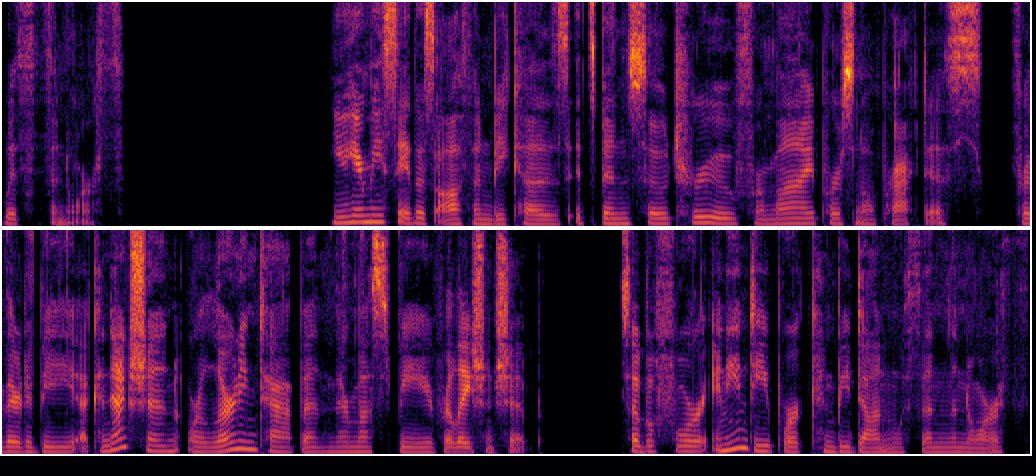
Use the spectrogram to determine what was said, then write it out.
with the North. You hear me say this often because it's been so true for my personal practice. For there to be a connection or learning to happen, there must be relationship. So, before any deep work can be done within the North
